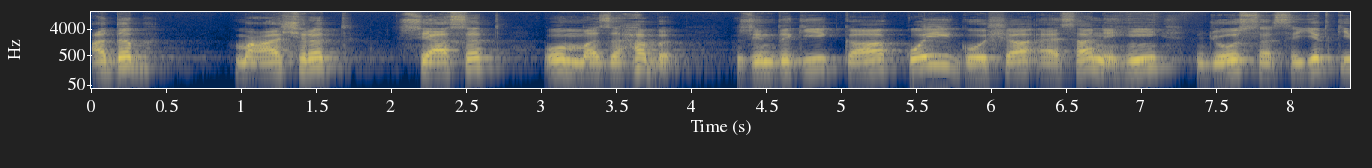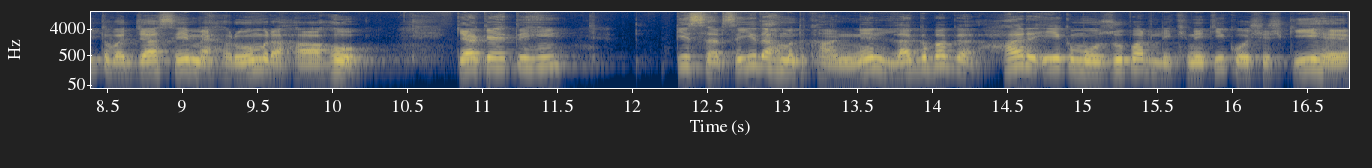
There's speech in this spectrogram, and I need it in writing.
अदब, माशरत, सियासत और मज़हब। ज़िंदगी का कोई गोशा ऐसा नहीं जो सर सैद की तवज्जा से महरूम रहा हो। क्या कहते हैं? कि सर सैद अहमद ख़ान ने लगभग हर एक मौजू पर लिखने की कोशिश की है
